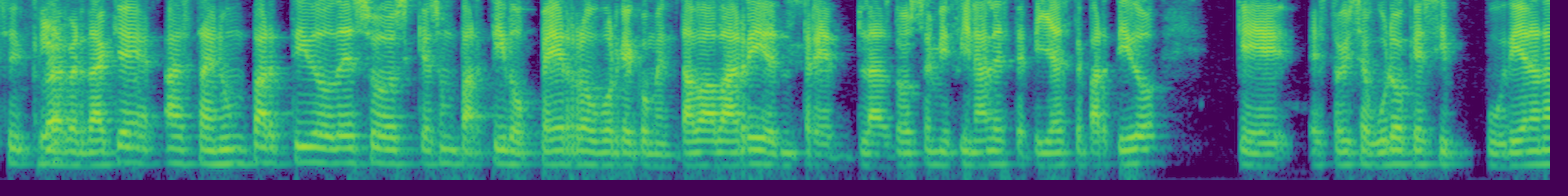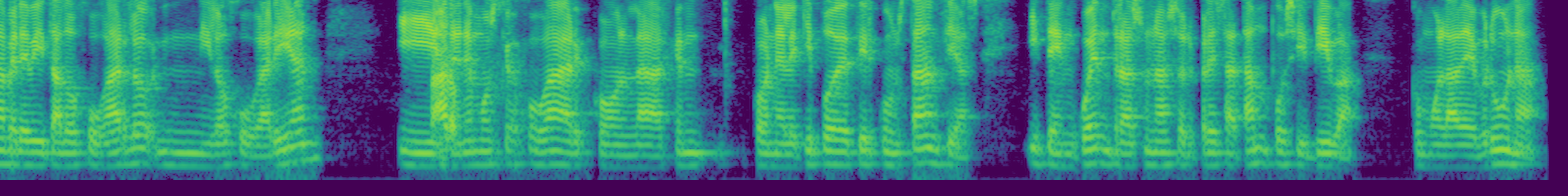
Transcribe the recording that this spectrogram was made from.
Sí, la verdad que hasta en un partido de esos, que es un partido perro, porque comentaba Barry, entre las dos semifinales te pilla este partido, que estoy seguro que si pudieran haber evitado jugarlo, ni lo jugarían. Y tenemos que jugar con, la con el equipo de circunstancias y te encuentras una sorpresa tan positiva como la de Bruna,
